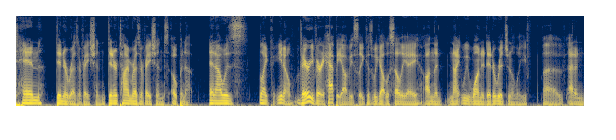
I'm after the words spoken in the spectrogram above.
10 dinner reservation, dinner time reservations open up, and I was like, you know, very very happy, obviously, because we got Le Cellier on the night we wanted it originally. Uh, at a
